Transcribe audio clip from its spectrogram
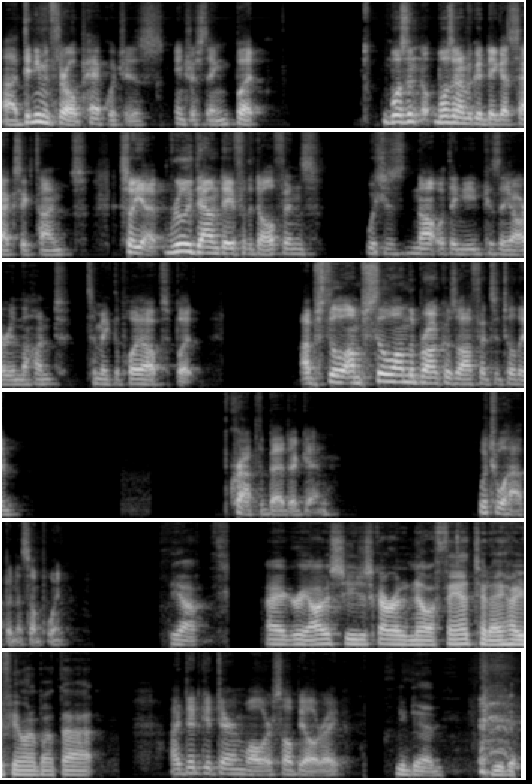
uh, didn't even throw a pick, which is interesting, but wasn't wasn't have a good day. Got sacked six times. So yeah, really down day for the Dolphins, which is not what they need because they are in the hunt to make the playoffs, but I'm still I'm still on the Broncos offense until they crap the bed again, which will happen at some point. Yeah, I agree. Obviously, you just got rid of Noah Fant today. How are you feeling about that? I did get Darren Waller, so I'll be all right. You did. You did.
